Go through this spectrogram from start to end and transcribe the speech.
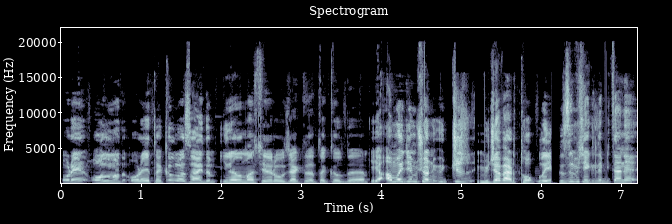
Oraya olmadı. Oraya takılmasaydım inanılmaz şeyler olacaktı da takıldım. Ya amacım şu an 300 mücevher toplayıp hızlı bir şekilde bir tane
